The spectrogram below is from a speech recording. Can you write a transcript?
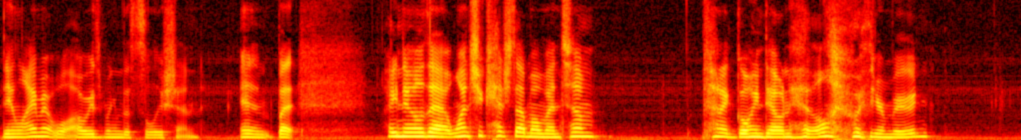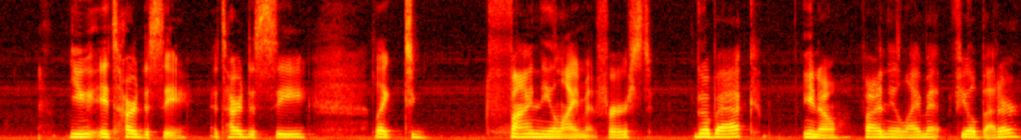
The alignment will always bring the solution. And but I know that once you catch that momentum kind of going downhill with your mood, you it's hard to see. It's hard to see like to find the alignment first. Go back, you know, find the alignment, feel better.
